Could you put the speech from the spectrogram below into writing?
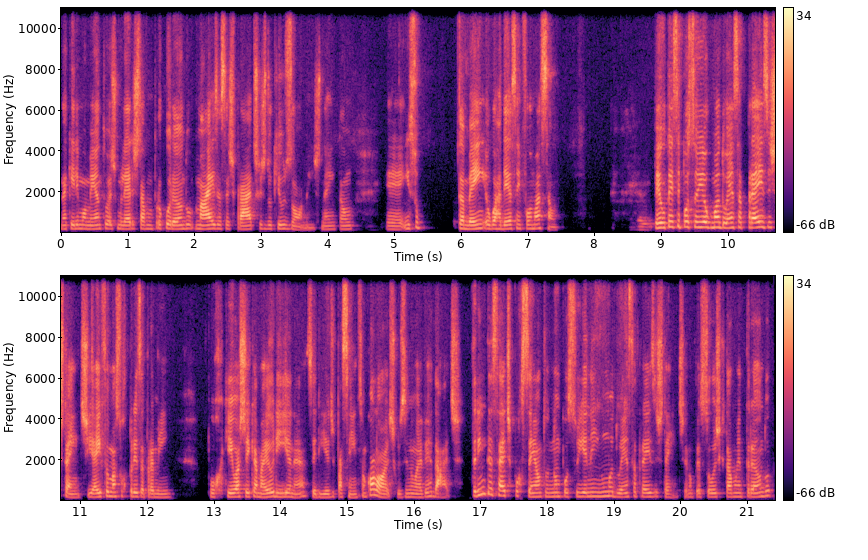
naquele momento, as mulheres estavam procurando mais essas práticas do que os homens. Né? Então, é, isso também eu guardei essa informação. Perguntei se possuía alguma doença pré-existente, e aí foi uma surpresa para mim, porque eu achei que a maioria né, seria de pacientes oncológicos, e não é verdade. 37% não possuía nenhuma doença pré-existente, eram pessoas que estavam entrando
